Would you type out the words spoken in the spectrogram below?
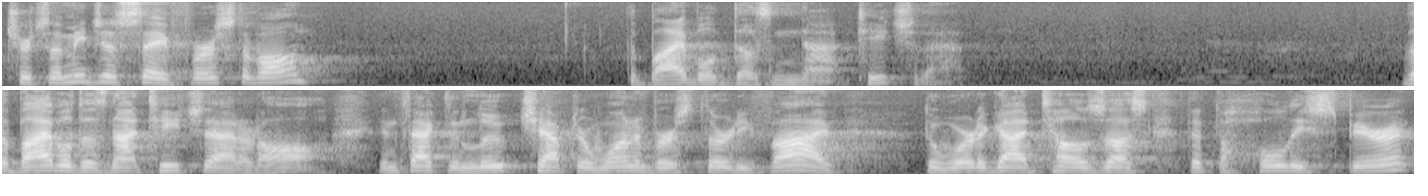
Church, let me just say, first of all, the Bible does not teach that. The Bible does not teach that at all. In fact, in Luke chapter 1 and verse 35, the Word of God tells us that the Holy Spirit,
